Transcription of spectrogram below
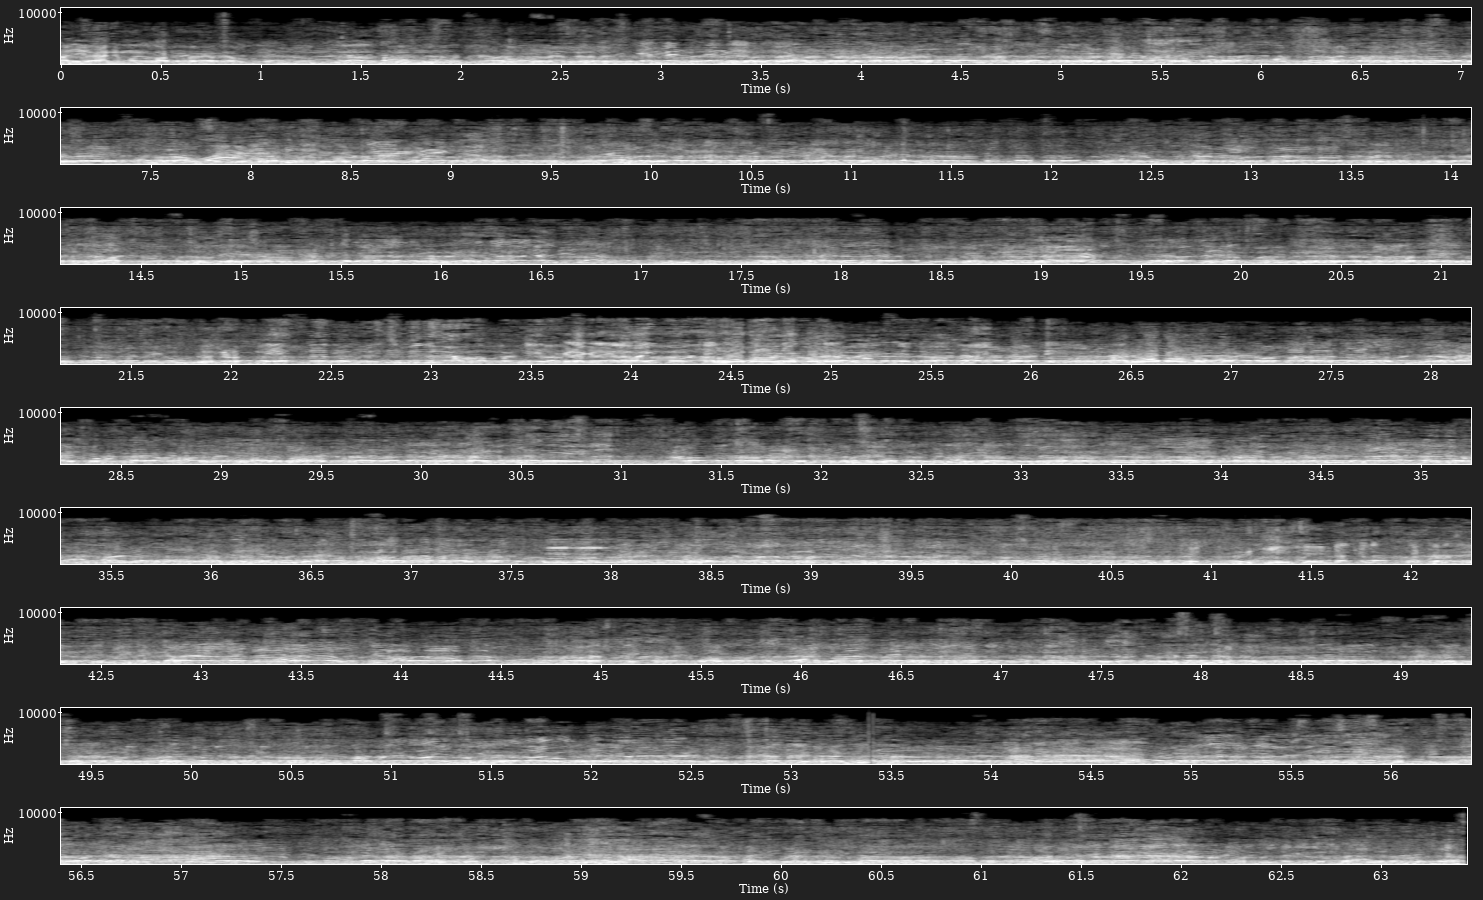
అది కానీ ముందు కొట్టుకోవాలి ముందుకు వస్తారు కదా రూపాయలు నొక్కండి Tapi.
